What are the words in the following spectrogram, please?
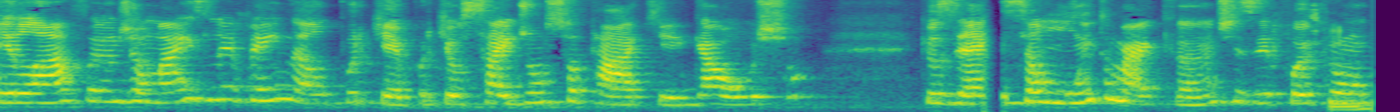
E lá foi onde eu mais levei não. Por quê? Porque eu saí de um sotaque gaúcho, que os R's são muito marcantes, e foi para um, um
